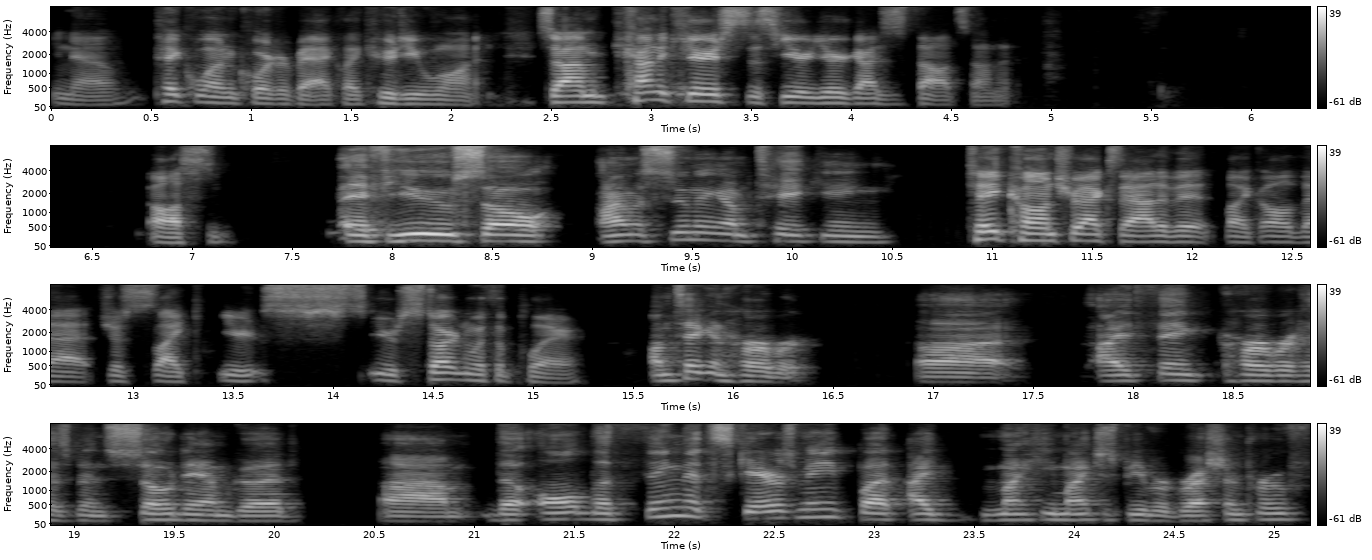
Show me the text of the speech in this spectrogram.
you know, pick one quarterback. Like, who do you want? So I'm kind of curious to hear your guys' thoughts on it. Austin, If you so, I'm assuming I'm taking. take contracts out of it, like all that. Just like you're you're starting with a player. I'm taking Herbert. Uh, I think Herbert has been so damn good. Um, the all the thing that scares me, but I might he might just be regression proof.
